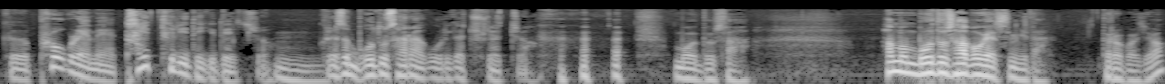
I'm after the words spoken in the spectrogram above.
그 프로그램의 타이틀이 되기도 했죠. 음. 그래서 모두 사라고 우리가 줄였죠. 모두 사. 한번 모두 사 보겠습니다. 들어보죠.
